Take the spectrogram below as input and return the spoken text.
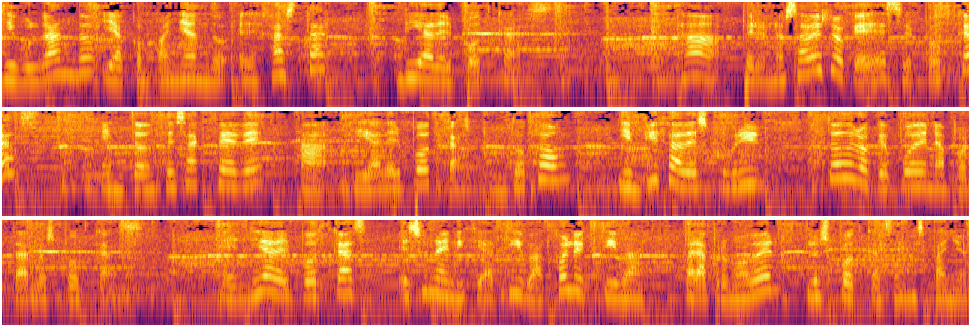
divulgando y acompañando el hashtag Día del Podcast. Ah, pero ¿no sabes lo que es el podcast? Entonces accede a diadelpodcast.com y empieza a descubrir todo lo que pueden aportar los podcasts. El Día del Podcast es una iniciativa colectiva para promover los podcasts en español.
